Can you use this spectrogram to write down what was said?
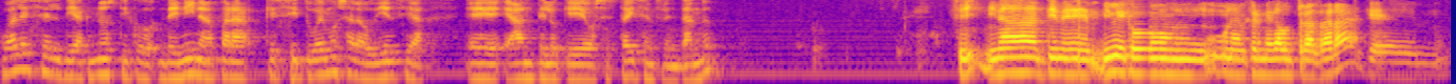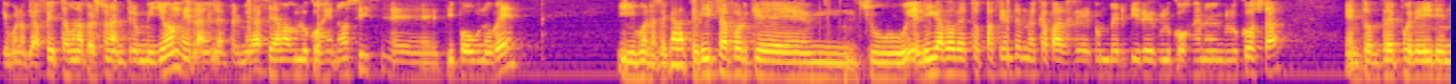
cuál es el diagnóstico de Nina para que situemos a la audiencia eh, ante lo que os estáis enfrentando? Sí, Nina tiene, vive con una enfermedad ultra rara que, que, bueno, que afecta a una persona entre un millón. La, la enfermedad se llama glucogenosis eh, tipo 1B y bueno, se caracteriza porque mm, su, el hígado de estos pacientes no es capaz de convertir el glucógeno en glucosa, entonces puede ir en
